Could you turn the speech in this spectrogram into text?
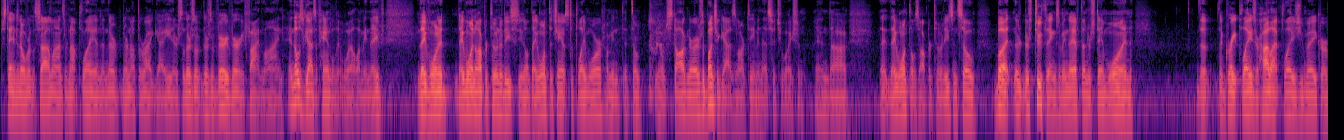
standing over the sidelines or not playing, then they're they're not the right guy either. So there's a there's a very very fine line, and those guys have handled it well. I mean, they've they've wanted they want opportunities. You know, they want the chance to play more. I mean, it's, you know, Stogner. There's a bunch of guys on our team in that situation, and uh, they they want those opportunities. And so, but there, there's two things. I mean, they have to understand one. The, the great plays or highlight plays you make are,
